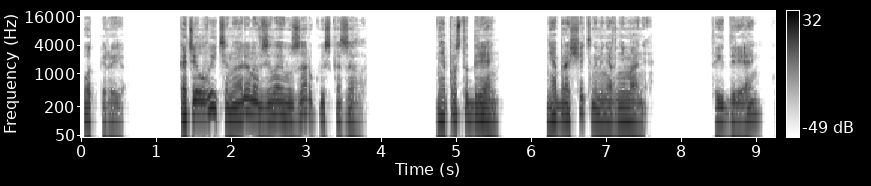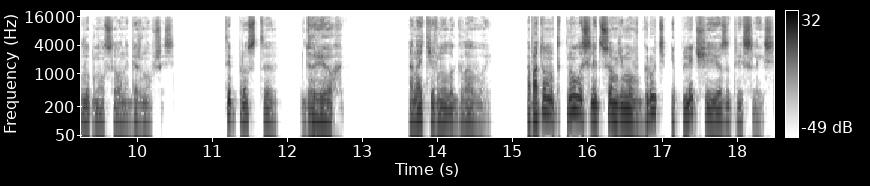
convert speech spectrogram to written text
Отпер ее. Хотел выйти, но Алена взяла его за руку и сказала. Я просто дрянь. Не обращайте на меня внимания. Ты дрянь? улыбнулся он, обернувшись. Ты просто дуреха. Она кивнула головой, а потом уткнулась лицом ему в грудь, и плечи ее затряслись.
